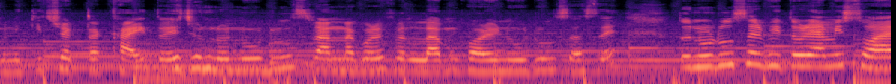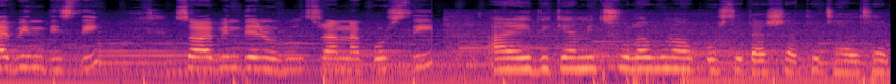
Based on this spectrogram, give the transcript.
মানে কিছু একটা খাই। তো এই জন্য নুডলস রান্না করে ফেললাম। ঘরে নুডলস আছে। তো নুডলসের ভিতরে আমি সয়াবিন দিছি। সয়াবিন দিয়ে নুডলস রান্না করছি। আর এইদিকে আমি ছোলা ভুনাও করছি তার সাথে ঝাল ঝাল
